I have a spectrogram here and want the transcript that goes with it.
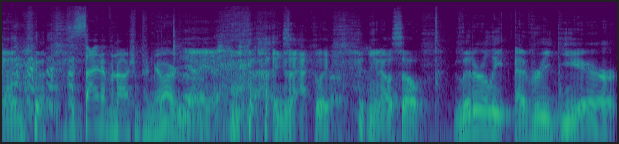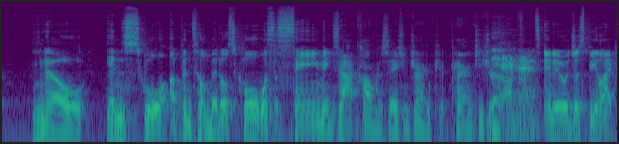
And It's a sign of an entrepreneur, though. yeah, yeah, exactly. You know, so literally every year, you know, in school up until middle school was the same exact conversation during parent teacher conference. And it would just be like,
